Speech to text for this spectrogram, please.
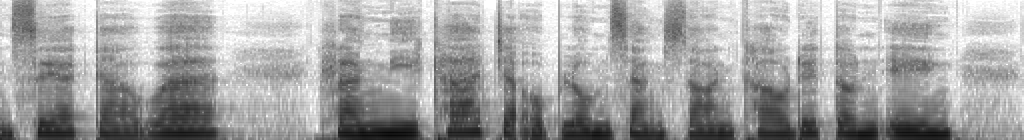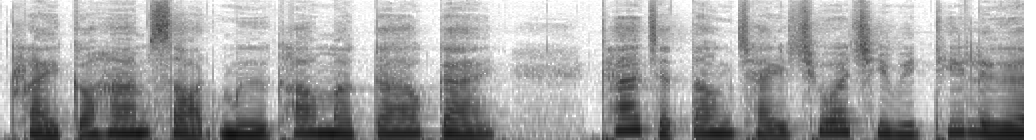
นเสื้อกล่าวว่า ครั้งนี้ข้าจะอบรมสั่งสอนเขาด้วยตนเอง ใครก็ห้ามสอดมือเข้ามาก้าวไก่ข้าจะต้องใช้ชั่วชีวิตที่เหลือ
